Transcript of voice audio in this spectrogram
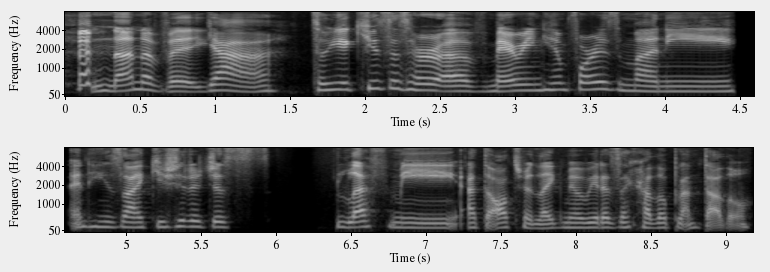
None of it. Yeah. So he accuses her of marrying him for his money. And he's like, You should have just left me at the altar. Like, me hubieras dejado plantado.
